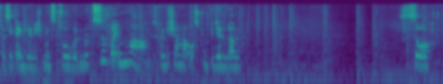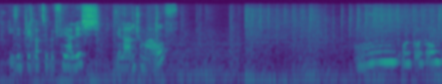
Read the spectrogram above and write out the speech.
Was passiert eigentlich, wenn ich Monstro benutze? Bei Mom. Das könnte ich ja mal ausprobieren dann. So, die sind mir gerade zu gefährlich. Wir laden schon mal auf. Und, und, und, und.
